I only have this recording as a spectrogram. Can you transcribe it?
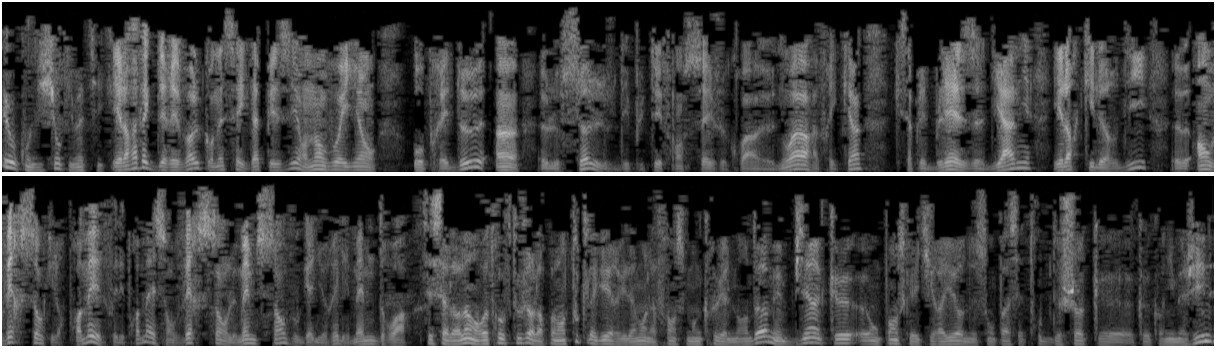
et aux conditions climatiques. Et alors avec des révoltes qu'on essaye d'apaiser en envoyant auprès d'eux un, euh, le seul député français, je crois, euh, noir, africain, qui s'appelait Blaise Diagne, et alors qu'il leur dit, euh, en versant, qui leur promet, il fait des promesses, en versant le même sang, vous gagnerez les mêmes droits. C'est ça, alors là on retrouve toujours, alors pendant toute la guerre, évidemment, la France manque cruellement d'hommes, et bien qu'on pense que les tirailleurs ne sont pas cette troupe de choc que qu'on imagine,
